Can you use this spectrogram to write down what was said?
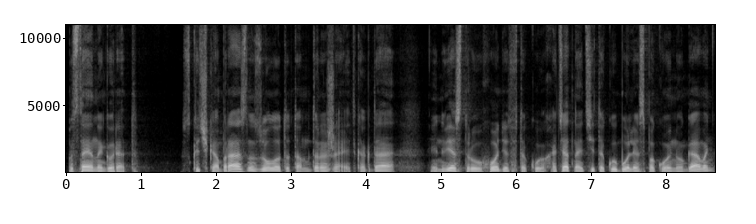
постоянно говорят, скачкообразно золото там дорожает. Когда инвесторы уходят в такую, хотят найти такую более спокойную гавань,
